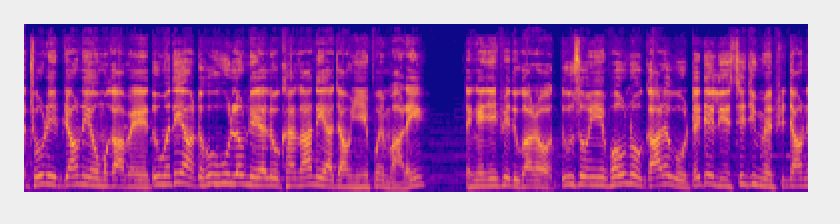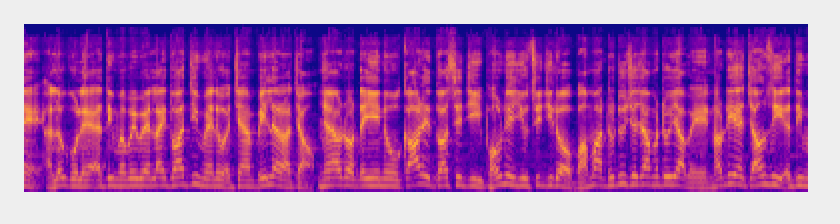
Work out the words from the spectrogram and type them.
အချိုးတွေပြောင်းနေအောင်မကပဲသူမသိအောင်တစ်ခုခုလုပ်နေတယ်လို့ခံစားနေရကြောင်းရင်ဖွင့်ပါတယ်တငယ်ချင်းဖြစ်သူကတော့သူဆိုရင်ဖုန်းတို့ကားတို့ကိုတိတ်တိတ်လေးစစ်ကြည့်မယ်ဖြစ်ကြောင်းနဲ့အလုတ်ကိုလည်းအတိမပေးပဲလိုက်သွားကြည့်မယ်လို့အကြံပေးလာတာကြောင့်ညရောက်တော့တရင်တို့ကားတွေသွားစစ်ကြည့်ဖုန်းတွေယူစစ်ကြည့်တော့ဘာမှထူးထူးခြားခြားမတွေ့ရပဲနောက်တည့်ရက်ចောင်းစီအတိမ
